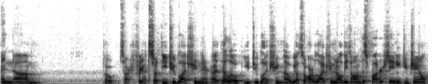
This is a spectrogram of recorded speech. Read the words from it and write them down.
and um, oh, sorry, forgot to start the YouTube live stream there. Uh, hello, YouTube live stream. Uh, we also are live streaming all these on the Spotter Chain YouTube channel.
